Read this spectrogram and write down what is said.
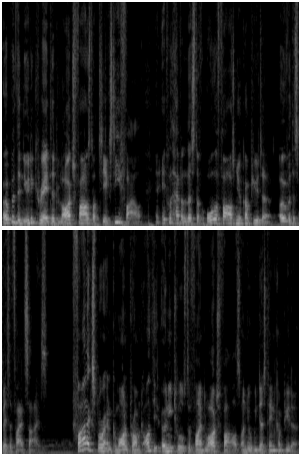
Open the newly created largefiles.txt file and it will have a list of all the files on your computer over the specified size. File Explorer and Command Prompt aren't the only tools to find large files on your Windows 10 computer.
